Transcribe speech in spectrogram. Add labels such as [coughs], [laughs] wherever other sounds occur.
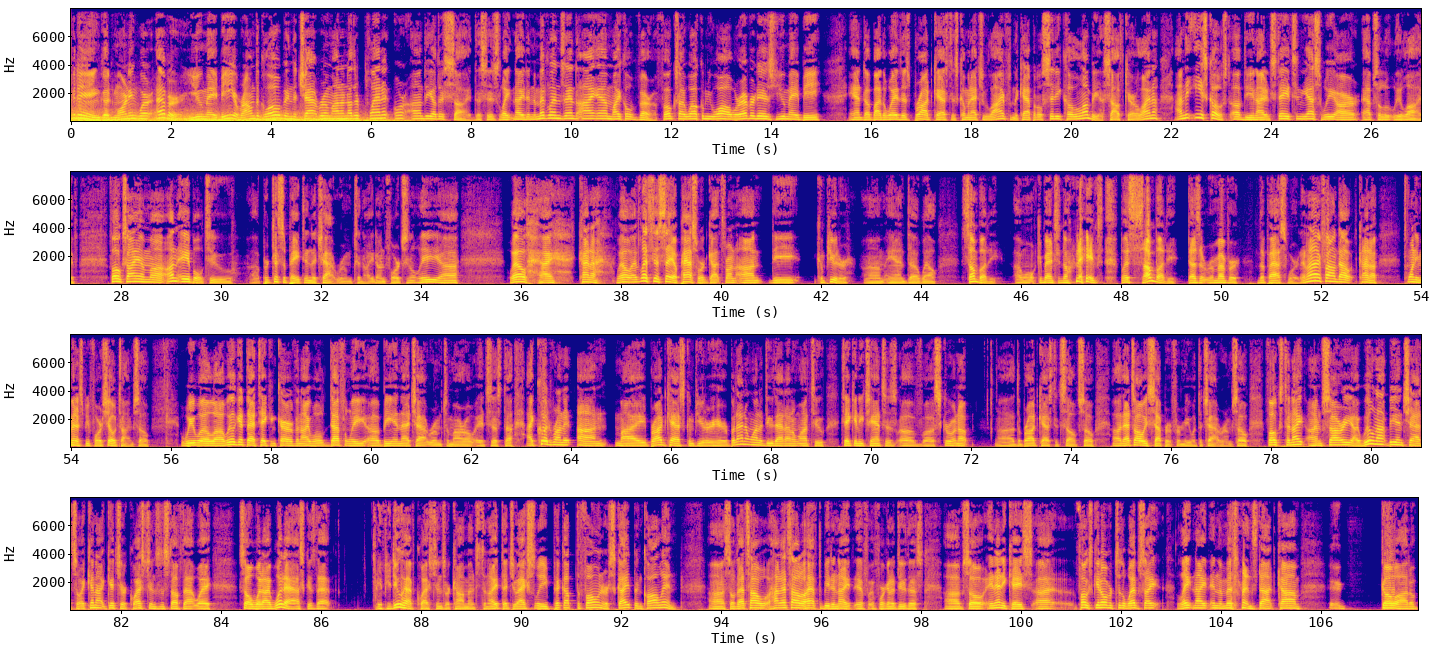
Evening, good morning, wherever you may be around the globe, in the chat room, on another planet, or on the other side. This is Late Night in the Midlands, and I am Michael Vera. Folks, I welcome you all wherever it is you may be. And uh, by the way, this broadcast is coming at you live from the capital city, Columbia, South Carolina, on the east coast of the United States. And yes, we are absolutely live. Folks, I am uh, unable to uh, participate in the chat room tonight, unfortunately. Uh, well, I kind of, well, uh, let's just say a password got thrown on the computer, um, and, uh, well, somebody, I won't [laughs] mention no names, but somebody doesn't remember the password. And I found out kind of 20 minutes before showtime, so we will uh, we'll get that taken care of, and I will definitely uh, be in that chat room tomorrow. It's just uh, I could run it on my broadcast computer here, but I don't want to do that. I don't want to take any chances of uh, screwing up. Uh, the broadcast itself. So uh, that's always separate for me with the chat room. So, folks, tonight, I'm sorry. I will not be in chat, so I cannot get your questions and stuff that way. So, what I would ask is that if you do have questions or comments tonight, that you actually pick up the phone or Skype and call in. Uh, so that's how, how that's how it'll have to be tonight if if we're going to do this. Uh, so in any case, uh, folks, get over to the website late night in the midlands.com. Go Autumn.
